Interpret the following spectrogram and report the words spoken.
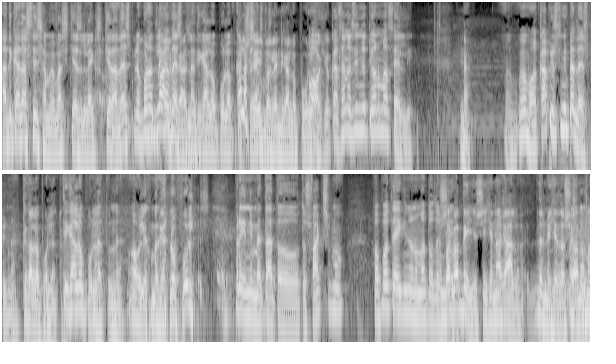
Αντικαταστήσαμε βασικές λέξεις. Κύριε Δέσπινα, μπορεί να τη Πάλι λέγαμε Δέσπινα βγάζει. τη γαλοπούλα που Καλά το ξέρουμε. ξέρεις πώς λένε τη γαλοπούλα. Όχι, ο καθένας δίνει ό,τι όνομα θέλει. Ναι. Κάποιος την είπε Δέσπινα. Την καλοπούλα του. Τη γαλοπούλα του, ναι. Όλοι έχουμε γαλοπούλες. Πριν ή μετά το, το σφάξιμο. Οπότε έγινε Ο ονοματοδοσία. Μπαρμπαμπίλιος είχε ένα Γάλλο. Δεν του είχε δώσει όνομα.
